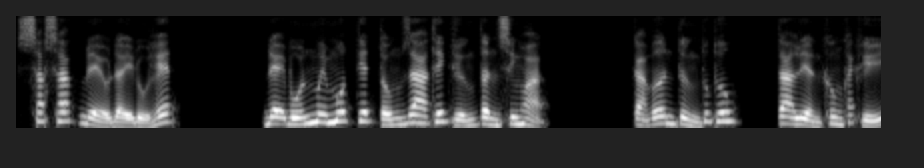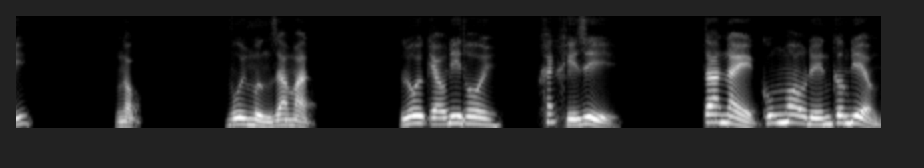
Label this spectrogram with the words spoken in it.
sắc sắc đều đầy đủ hết. Đệ 41 tiết tống gia thích hướng tân sinh hoạt. Cảm ơn từng thúc thúc, ta liền không khách khí. Ngọc. Vui mừng ra mặt. Lôi kéo đi thôi, khách khí gì. Ta này cũng mau đến cơm điểm,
